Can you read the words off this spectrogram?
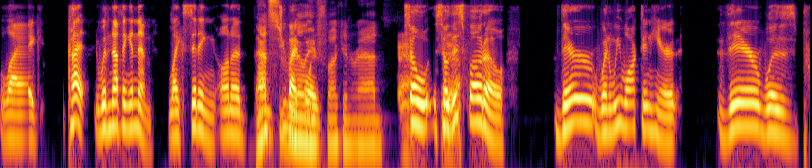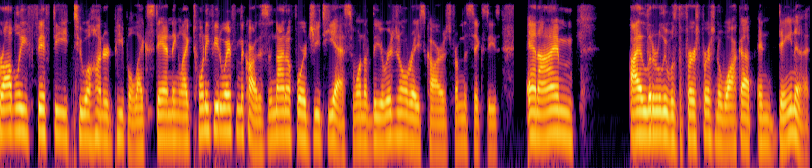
like cut with nothing in them, like sitting on a That's on two by really fours. fucking rad. So so Yeah. this photo, there when we walked in here, there was probably 50 to 100 people like standing like 20 feet away from the car. This is a 904 GTS, one of the original race cars from the 60s. And I'm I literally was the first person to walk up and Dana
